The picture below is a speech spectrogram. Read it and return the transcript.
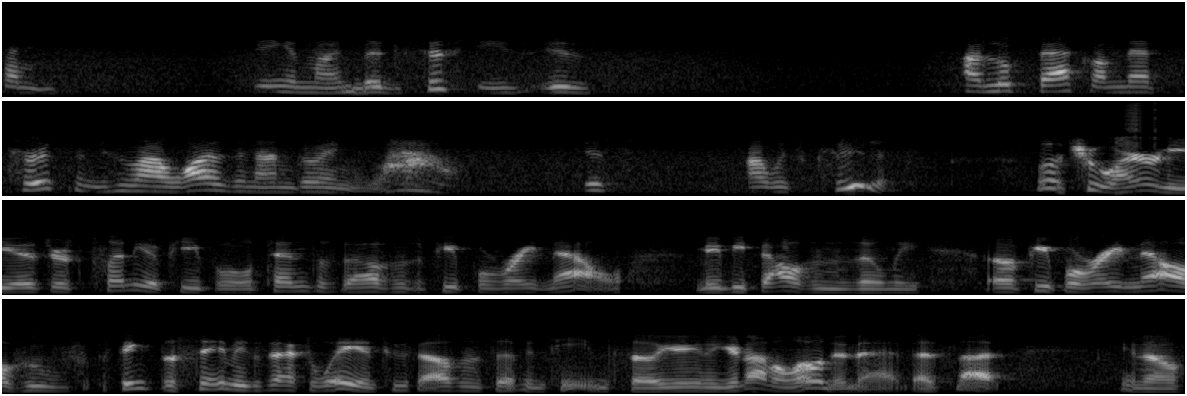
from being in my mid fifties is, I look back on that person who I was, and I'm going, wow, just I was clueless. Well, the true irony is there's plenty of people, tens of thousands of people right now, maybe thousands only, of people right now who think the same exact way in 2017. So you know, you're not alone in that. That's not, you know,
